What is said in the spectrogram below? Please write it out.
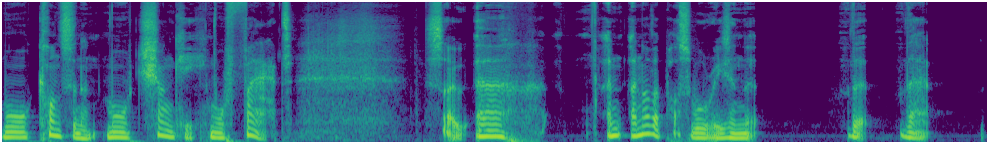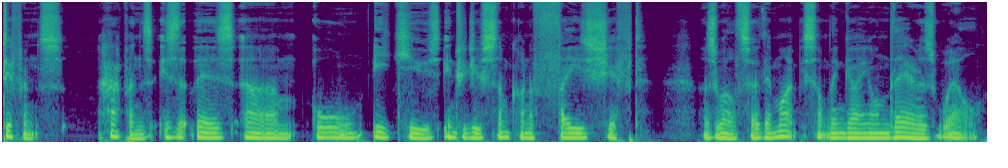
more consonant, more chunky, more fat. So, uh, an, another possible reason that that that difference happens is that there's um, all EQs introduce some kind of phase shift as well. So there might be something going on there as well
